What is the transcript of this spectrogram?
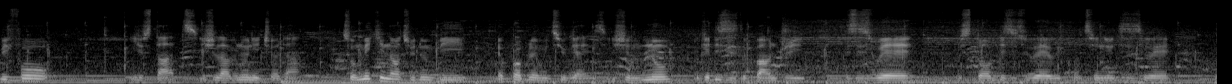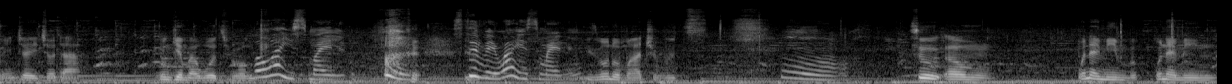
before you start, you should have known each other. So making out shouldn't be a problem with you guys. You should know, okay, this is the boundary. This is where we stop. This is where we continue. This is where we enjoy each other. Don't get my words wrong. But why are you smiling? Hmm. Stevie, why are you smiling? It's one of my attributes. Hmm. So um, when I mean when I mean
